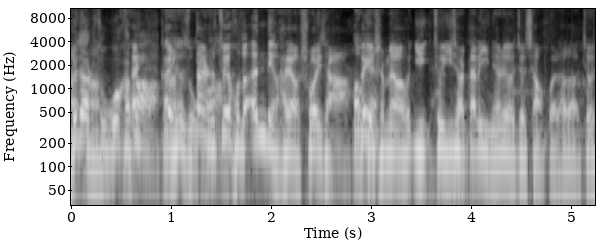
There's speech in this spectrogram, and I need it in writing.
回到祖国可棒了哎感谢祖国但是最后的 ending 还要说一下啊为什么要一就一下待了一年之后就想回来了？就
